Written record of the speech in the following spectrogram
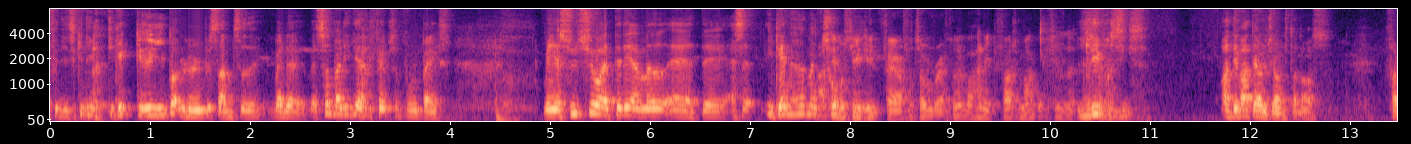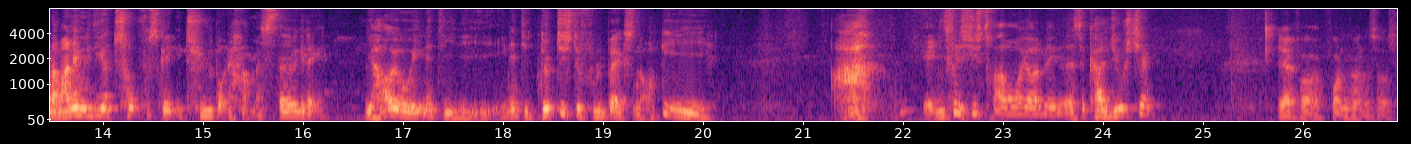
Fordi skal de, de kan ikke gribe og løbe samtidig. Men, men sådan var de der 90'er fullbacks. Men jeg synes jo, at det der med, at øh, altså, igen havde man Ej, to... det er måske ikke helt fair for Tom Rathman. Var han ikke faktisk meget god til det? Lige præcis. Og det var Daryl Johnston også. For der var nemlig de her to forskellige typer, og det har man stadigvæk i dag. Vi har jo en af de, en af de dygtigste fullbacks nok i... Ah, ja, lige for de sidste 30 år i øjeblikket. Altså Karl Juszczyk. Ja, for 49ers også.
